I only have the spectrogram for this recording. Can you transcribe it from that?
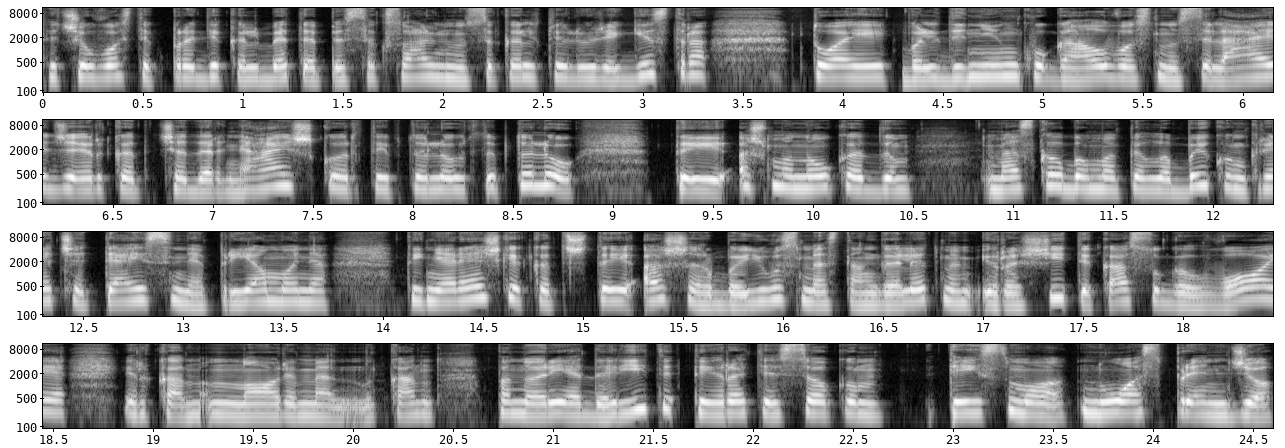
tačiau vos tik pradė kalbėti apie seksualinių nusikaltėlių registrą, tuoj valdininkų galvos nusileidžia ir kad čia dar neaišku ir taip toliau ir taip toliau. Tai aš manau, kad mes kalbam apie labai konkrečią teisinę priemonę. Tai nereiškia, kad štai aš arba jūs mes ten galėtumėm įrašyti, ką sugalvoja ir ką norime, ką panorėję daryti. Tai yra tiesiog teismo nuosprendžio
